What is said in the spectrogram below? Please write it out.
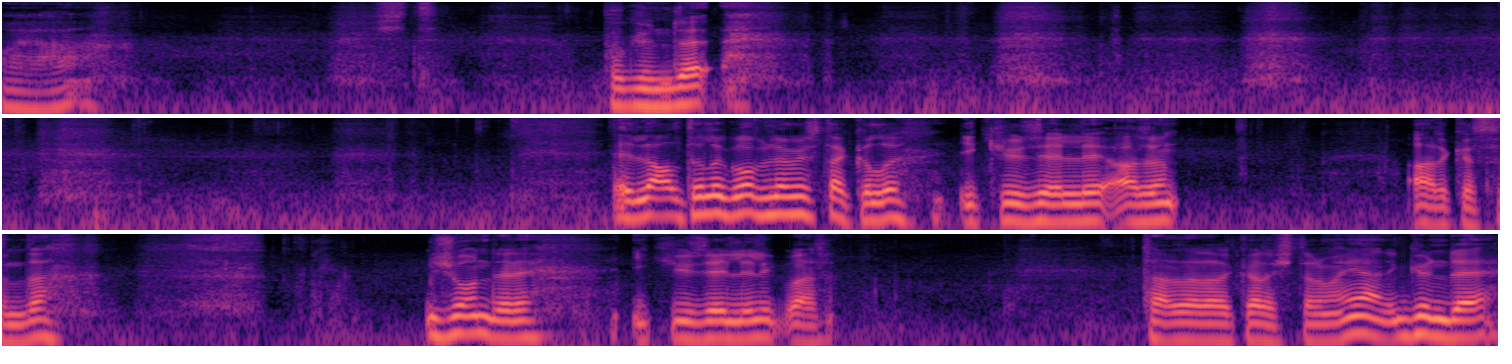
Bayağı işte bugün de ...56'lı goblemiz takılı. 250 arın arkasında. Jondere 250'lik var. Tarlaları karıştırma. Yani günde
